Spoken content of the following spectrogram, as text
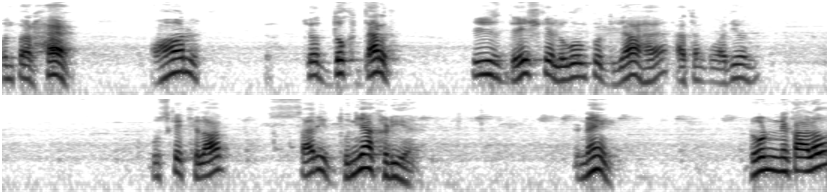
उन पर है। और जो दुख दर्द इस देश के लोगों को दिया है आतंकवादियों ने। उसके खिलाफ सारी दुनिया खड़ी है। नहीं ढूंढ निकालो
